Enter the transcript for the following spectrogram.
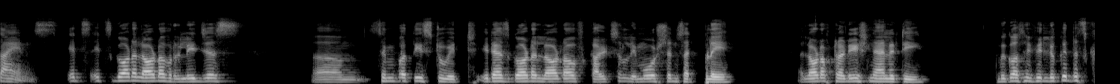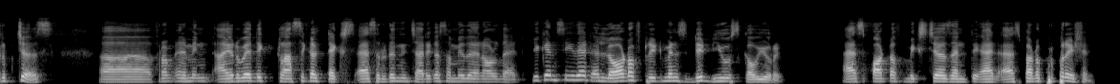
science it's it's got a lot of religious um, sympathies to it it has got a lot of cultural emotions at play a lot of traditionality because if you look at the scriptures uh, from i mean ayurvedic classical texts as written in charaka samhita and all that you can see that a lot of treatments did use cow urine as part of mixtures and, and as part of preparation.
